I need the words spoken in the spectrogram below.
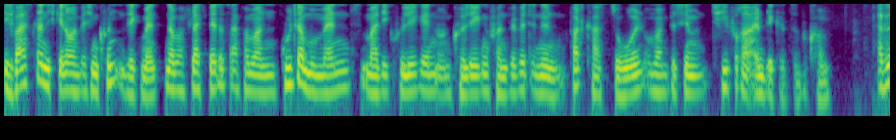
Ich weiß gar nicht genau, in welchen Kundensegmenten, aber vielleicht wäre das einfach mal ein guter Moment, mal die Kolleginnen und Kollegen von Vivid in den Podcast zu holen, um ein bisschen tiefere Einblicke zu bekommen. Also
